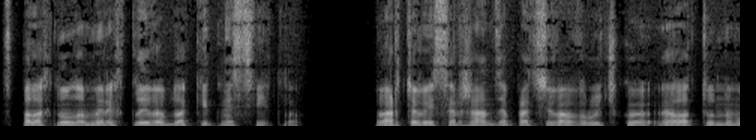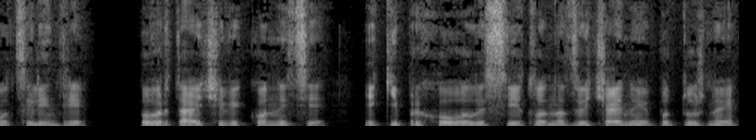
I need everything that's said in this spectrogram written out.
спалахнуло мерехтливе блакитне світло. Вартовий сержант запрацював ручкою на латунному циліндрі, повертаючи віконниці, які приховували світло надзвичайної потужної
